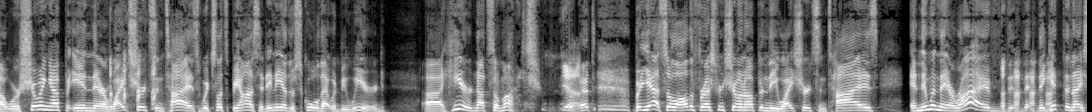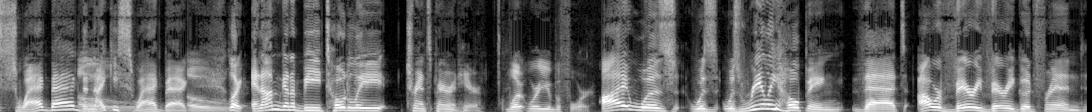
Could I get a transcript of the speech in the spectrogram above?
uh, were showing up in their white shirts and ties. Which, let's be honest, at any other school that would be weird. Uh, here, not so much. Yeah. but, but yeah, so all the freshmen showing up in the white shirts and ties. And then when they arrive, th- th- they get the nice swag bag, the Nike Oh. swag bag. Oh. Look, and I'm going to be totally transparent here. What were you before? I was was was really hoping that our very very good friend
